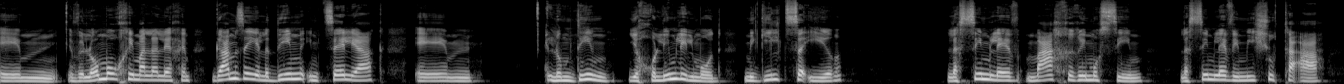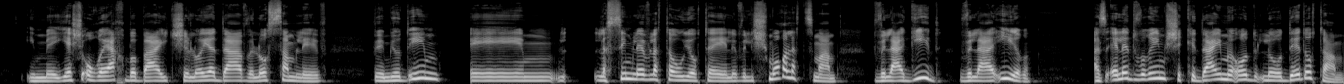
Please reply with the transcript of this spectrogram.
אמ, ולא מורחים על הלחם. גם זה ילדים עם צליאק אמ, לומדים, יכולים ללמוד מגיל צעיר, לשים לב מה אחרים עושים, לשים לב אם מישהו טעה. אם אה, יש אורח בבית שלא ידע ולא שם לב, והם יודעים אה, לשים לב לטעויות האלה ולשמור על עצמם, ולהגיד ולהעיר, אז אלה דברים שכדאי מאוד לעודד אותם.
